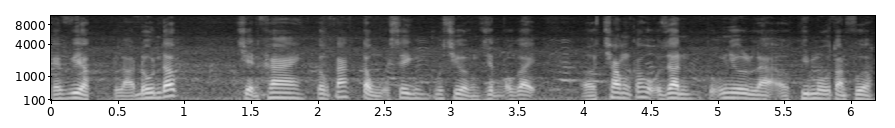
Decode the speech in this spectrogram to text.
cái việc là đôn đốc, triển khai công tác tổng vệ sinh môi trường, diệt bọ gậy ở trong các hộ dân cũng như là ở quy mô toàn phường.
